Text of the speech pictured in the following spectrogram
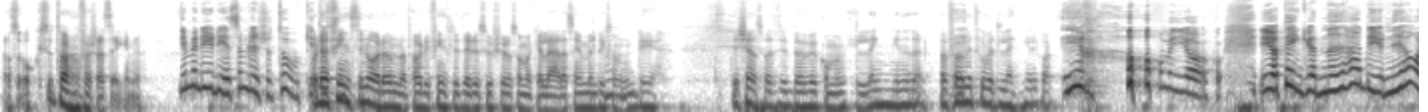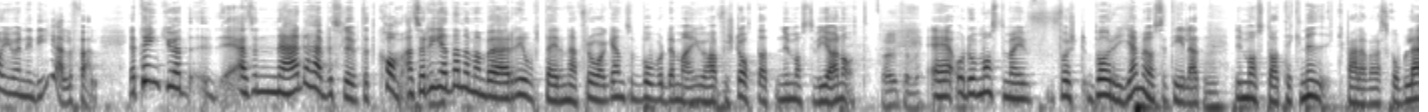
Alltså också tar de första stegen nu. Ja men det är ju det som blir så tokigt. Och där finns det några undantag, det finns lite resurser och som man kan lära sig, men liksom Mm. det, det känns som att vi behöver komma mycket längre där. Varför har vi inte kommit längre kvar? Ja, men jag, jag tänker ju att ni, hade ju, ni har ju en idé i alla fall. Jag tänker ju att alltså, när det här beslutet kom, alltså redan när man börjar rota i den här frågan så borde man ju ha förstått att nu måste vi göra något. Ja. Eh, och då måste man ju först börja med att se till att Mm. vi måste ha teknik på alla våra skolor.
